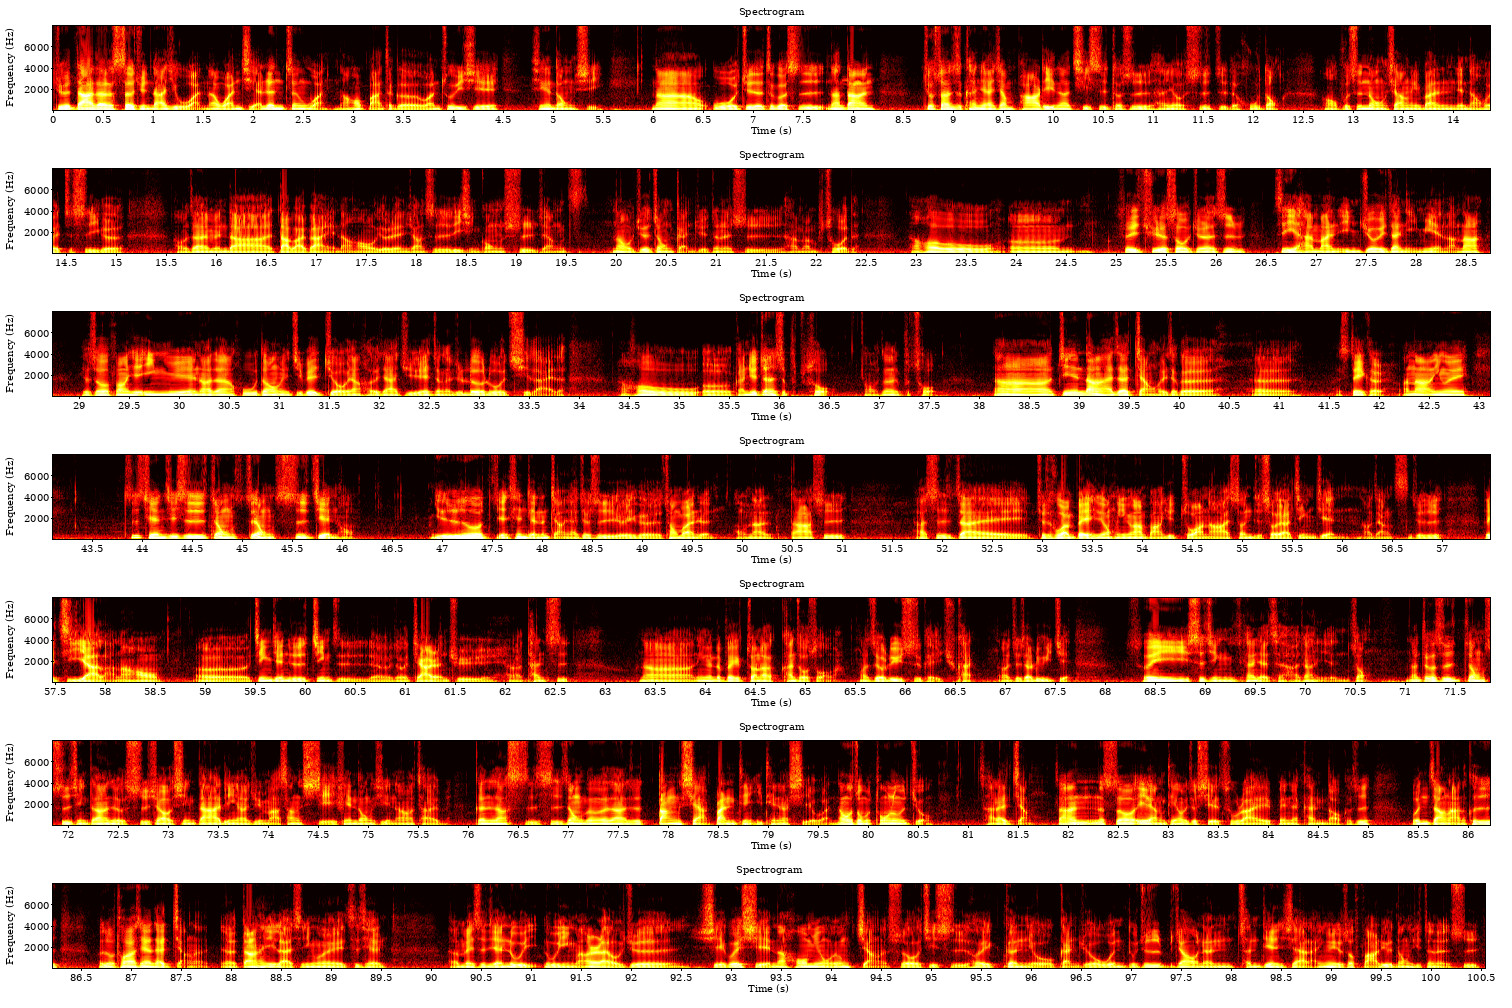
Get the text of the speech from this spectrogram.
觉得大家在社群，大家一起玩，那玩起来认真玩，然后把这个玩出一些新的东西。那我觉得这个是，那当然就算是看起来像 party，那其实都是很有实质的互动哦，不是那种像一般研讨会，只是一个哦在外面大家大拜拜，然后有点像是例行公事这样子。那我觉得这种感觉真的是还蛮不错的。然后，嗯、所以去的时候，我觉得是自己还蛮 enjoy 在里面了。那有时候放一些音乐，然后这样互动，几杯酒这样喝下去，哎，整个就热络起来了。然后，呃，感觉真的是不错哦，真的不错。那今天当然还是要讲回这个呃，Staker 啊。那因为之前其实这种这种事件哈，也就是说简先简单讲一下，就是有一个创办人哦，那大家是。他是在就是忽然被用银行房去抓，然后甚至收押禁见，然后这样子就是被羁押了，然后呃禁见就是禁止呃这个家人去呃探视，那因为都被抓到看守所嘛，那只有律师可以去看，然后就叫律见，所以事情看起来是好像很严重。那这个是这种事情，当然有时效性，大家一定要去马上写一篇东西，然后才跟得上时事。这种东西当然就是当下半天一天要写完。那我怎么拖那么久才来讲？当然那时候一两天我就写出来被人家看到，可是文章啦，可是为什么拖到现在才讲呢？呃，当然一来是因为之前。呃，没时间录录音嘛。二来，我觉得写归写，那后面我用讲的时候，其实会更有感觉温度，就是比较能沉淀下来。因为有时候法律的东西真的是，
